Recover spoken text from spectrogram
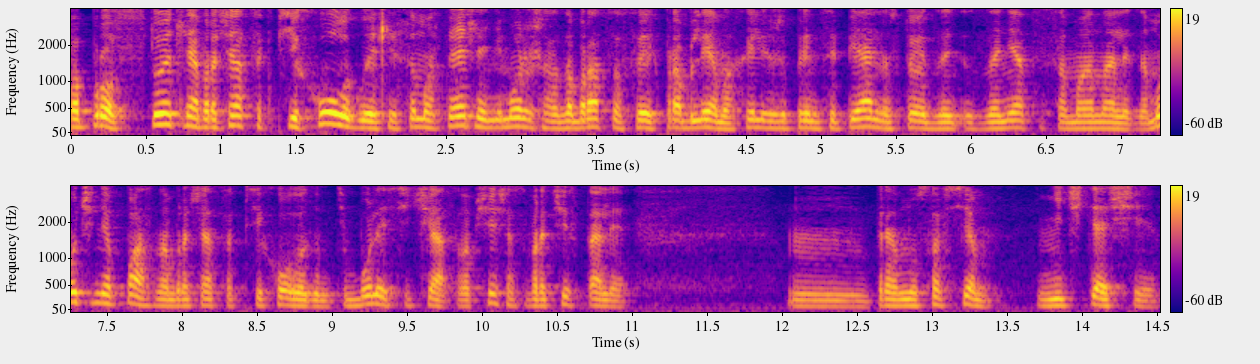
Вопрос, стоит ли обращаться к психологу, если самостоятельно не можешь разобраться в своих проблемах, или же принципиально стоит заняться самоанализом? Очень опасно обращаться к психологам, тем более сейчас. Вообще сейчас врачи стали прям ну совсем не чтящие.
